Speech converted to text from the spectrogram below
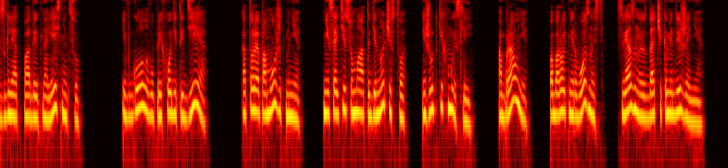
Взгляд падает на лестницу, и в голову приходит идея, которая поможет мне не сойти с ума от одиночества и жутких мыслей, а Брауни побороть нервозность, связанную с датчиками движения.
